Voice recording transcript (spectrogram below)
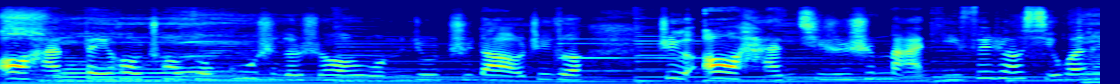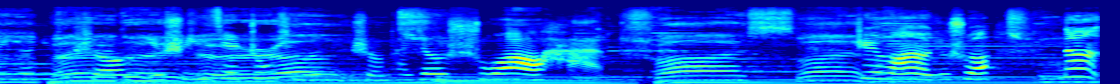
傲寒背后创作故事的时候，我们就知道这个这个傲寒其实是马迪非常喜欢的一个女生，也是一见钟情的女生，她叫舒傲寒。这位网友就说：“那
